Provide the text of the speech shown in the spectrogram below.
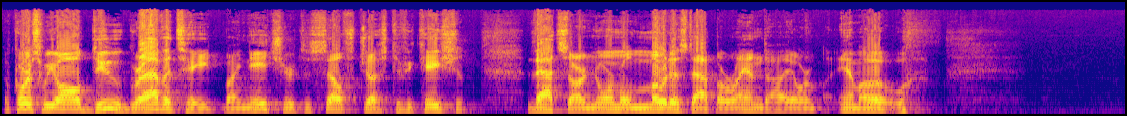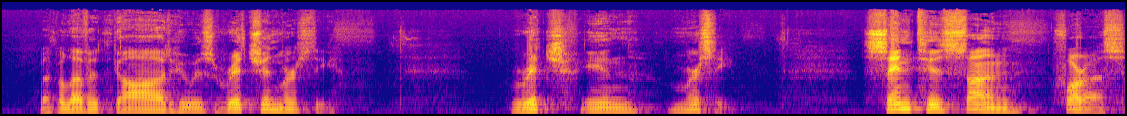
Of course, we all do gravitate by nature to self justification. That's our normal modus operandi, or MO. But, beloved, God, who is rich in mercy, rich in mercy, sent his Son for us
